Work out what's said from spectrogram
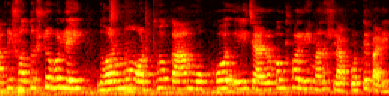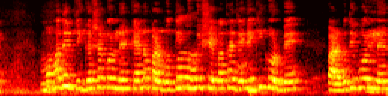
আপনি সন্তুষ্ট হলেই ধর্ম, অর্থ, কাম, মোক্ষ, এই চার রকম ফলই মানুষ লাভ করতে পারে। মহাদেব জিজ্ঞাসা করলেন, কেন পার্বতী? তুমি সে কথা জেনে কি করবে? পার্বতী বললেন,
